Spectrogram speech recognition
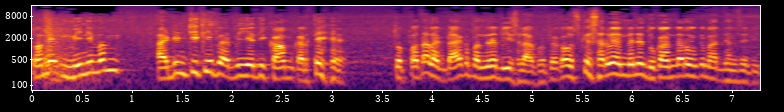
तो हम एक मिनिमम आइडेंटिटी पर भी यदि काम करते हैं तो पता लगता है कि पंद्रह बीस लाख रुपए का उसके सर्वे मैंने दुकानदारों के माध्यम से भी।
